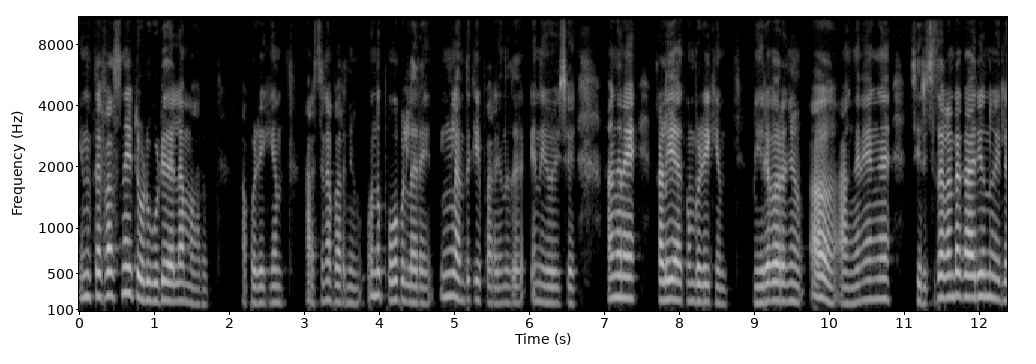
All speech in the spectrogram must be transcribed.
ഇന്നത്തെ ഫസ്റ്റ് നൈറ്റോട് കൂടി ഇതെല്ലാം മാറും. അപ്പോഴേക്കും അർച്ചന പറഞ്ഞു ഒന്ന് പോ പിള്ളേരെ നിങ്ങൾ എന്തൊക്കെയാ പറയുന്നത്? എന്ന് ചോദിച്ച് അങ്ങനെ കളിയാക്കുമ്പോഴേക്കും മീര പറഞ്ഞു ആ അങ്ങനെ അങ്ങ് ചിരിച്ചു തള്ളേണ്ട കാര്യമൊന്നുമില്ല.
